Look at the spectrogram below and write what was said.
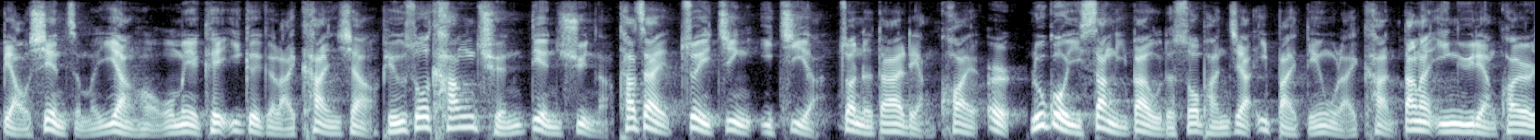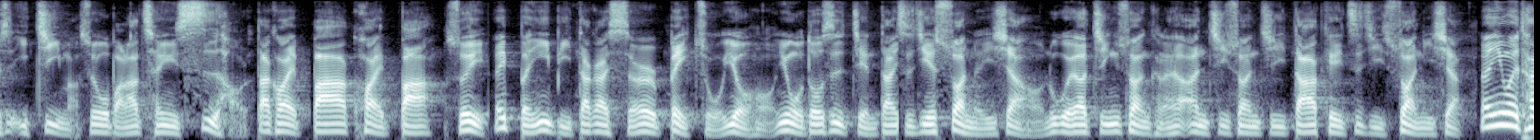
表现怎么样哦？我们也可以一个一个来看一下。比如说康泉电讯啊，它在最近一季啊赚了大概两块二。如果以上礼拜五的收盘价一百点五来看，当然盈余两块二是一季嘛，所以我把它乘以四好了，大概八块八。所以哎，本益比大概十二倍左右哈。因为我都是简单直接算了一下哈，如果要精算，可能要按计算机，大家可以自己算一下。那因为它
